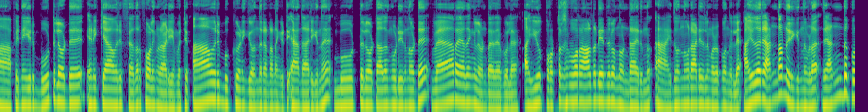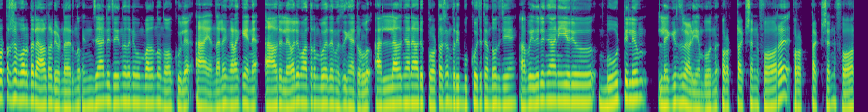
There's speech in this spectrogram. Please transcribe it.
ആ പിന്നെ ഈ ഒരു ബൂട്ടിലോട്ട് എനിക്ക് ആ ഒരു ഫെദർ ഫോളിംഗ് ആഡ് ചെയ്യാൻ പറ്റും. ആ ഒരു ബുക്ക് എനിക്ക് ഒന്ന് രണ്ടെണ്ണം കിട്ടി. അതായിരിക്കുന്നത് ബൂട്ടിലോട്ട് അതും കൂടി ഇരുന്നോട്ട് വേറെ ഏതെങ്കിലും ഉണ്ടോ അതേപോലെ അയ്യോ പ്രൊട്ടക്ഷൻ ഫോർ ആൾറെഡി എന്തെങ്കിലും ഒന്നും ഉണ്ടായിരുന്നു. ആ ഇതൊന്നും കൂടെ ആടിയതിലും കുഴപ്പമൊന്നുമില്ല അയ്യോ രണ്ടെണ്ണം ഇരിക്കുന്നു ഇവിടെ. രണ്ട് പ്രൊട്ടക്ഷൻ പോർട്ടൽ ആൾറെഡി ഉണ്ടായിരുന്നു. എൻജാൻഡ് ചെയ്യുന്നതിന് മുമ്പ് അതൊന്നും നോക്കൂല. ആ എന്നാലും കണക്ക് തന്നെ. ആ ഒരു ലെവൽ മാത്രം പോയത് മിസ്സിംഗ് ആയിട്ടുള്ളൂ. അല്ലാതെ ഞാൻ ആ ഒരു പ്രൊട്ടക്ഷൻ ത്രീ ബുക്ക് വെച്ചിട്ട് എന്തോന്ന് ചെയ്യാം? അപ്പൊ ഇതിൽ ഞാൻ ഈ ഒരു ബൂട്ടിലും ലെഗിൻസിലും ചെയ്യാൻ പോകുന്നു. Protection four protection four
